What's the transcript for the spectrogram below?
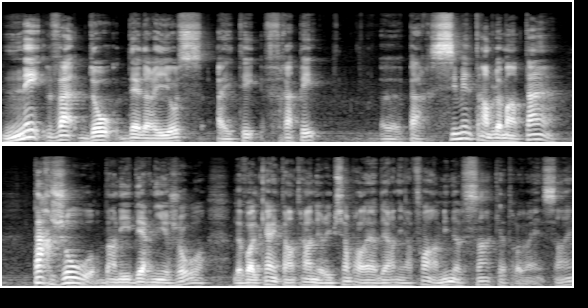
Nevado del Rios a été frappé euh, par 6 000 tremblements de terre par jour dans les derniers jours. Le volcan est entré en éruption pour la dernière fois en 1985.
